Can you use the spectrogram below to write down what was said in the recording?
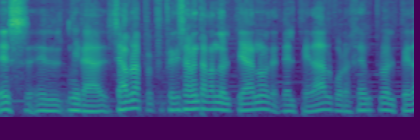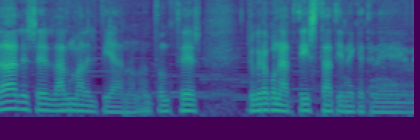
es el, mira, se habla precisamente hablando del piano, del pedal, por ejemplo, el pedal es el alma del piano, ¿no? Entonces, yo creo que un artista tiene que tener,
